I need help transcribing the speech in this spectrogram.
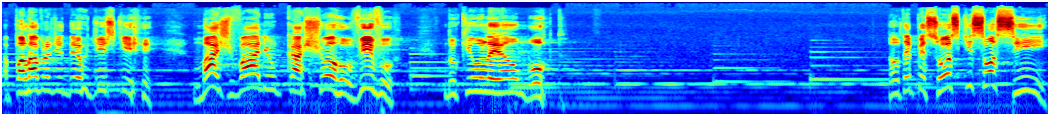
A palavra de Deus diz que mais vale um cachorro vivo do que um leão morto. Então tem pessoas que são assim.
